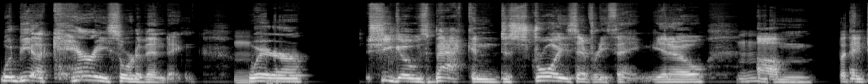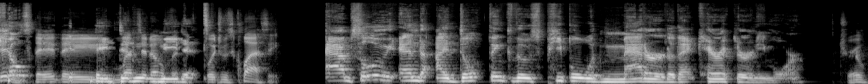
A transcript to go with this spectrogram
would be a Carrie sort of ending, Mm. where she goes back and destroys everything. You know, Mhm. um, but they and didn't. kills- they they, they left didn't it open, need it. which was classy. absolutely. And I don't think those people would matter to that character anymore. True.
